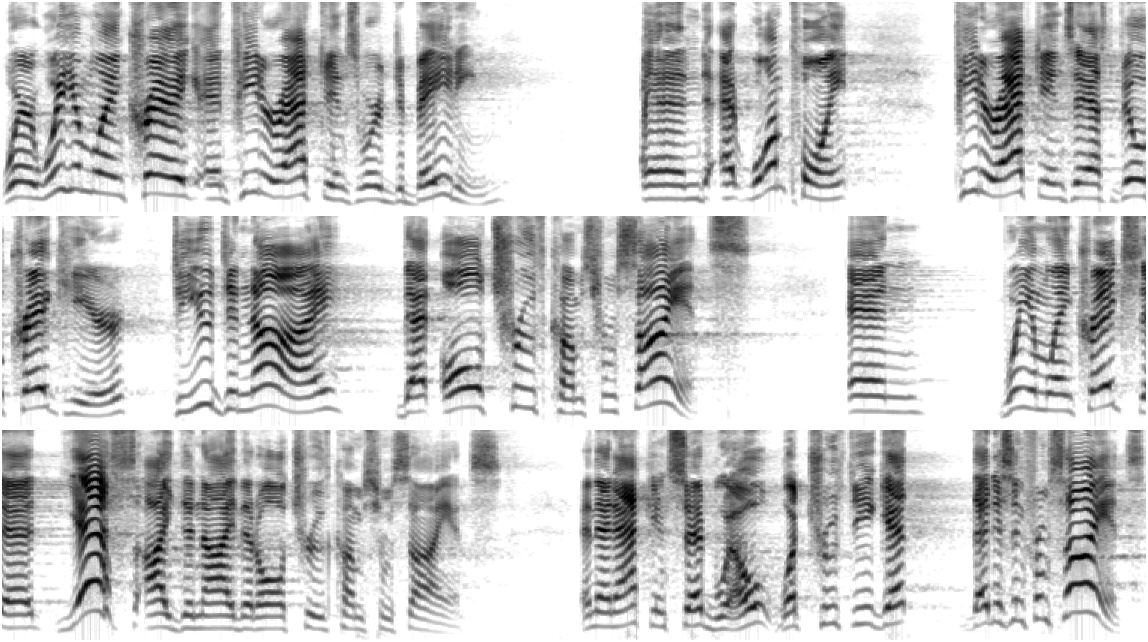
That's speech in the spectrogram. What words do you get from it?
where William Lane Craig and Peter Atkins were debating. And at one point, Peter Atkins asked Bill Craig here, Do you deny that all truth comes from science? And William Lane Craig said, Yes, I deny that all truth comes from science. And then Atkins said, Well, what truth do you get that isn't from science?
